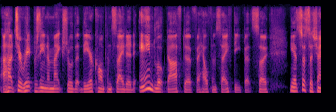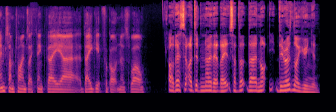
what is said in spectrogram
uh, to represent and make sure that they're compensated and looked after for health and safety. But so, yeah, it's just a shame sometimes. I think they uh, they get forgotten as well. Oh, that's I didn't know that. They so they're not. There is no union.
